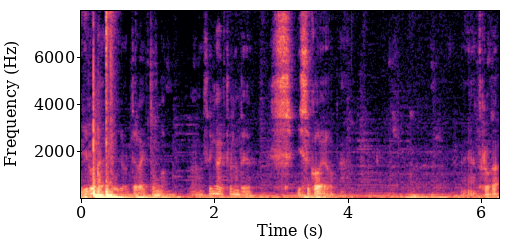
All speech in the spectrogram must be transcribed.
1월에 뭐 연대가 있던가 라는 생각이 드는데 있을 거예요. 야, 들어가.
